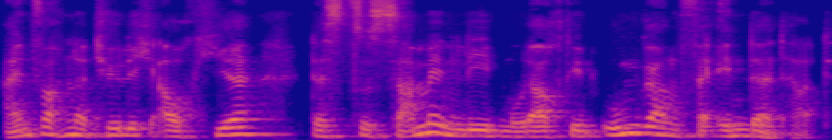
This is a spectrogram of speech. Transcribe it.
einfach natürlich auch hier das Zusammenleben oder auch den Umgang verändert hat.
